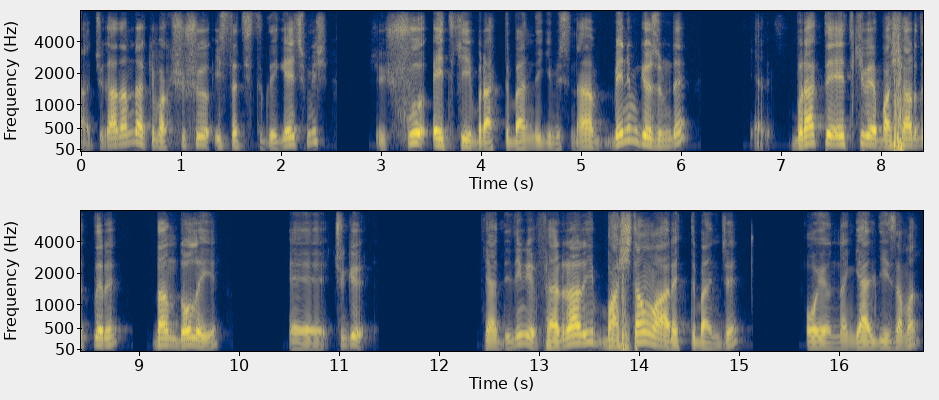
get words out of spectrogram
Yani çünkü adam der ki bak şu şu istatistikle geçmiş. Şu etkiyi bıraktı bende gibisin. Ha, benim gözümde yani bıraktığı etki ve başardıklarından dolayı e, çünkü ya dediğim gibi Ferrari'yi baştan var etti bence. O yönden geldiği zaman.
